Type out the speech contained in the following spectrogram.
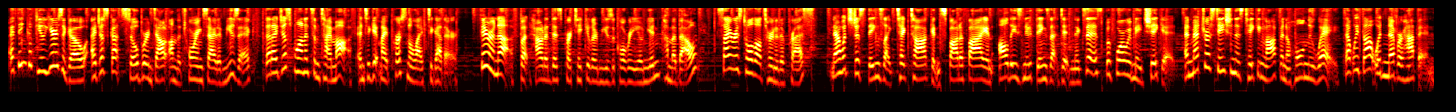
I think a few years ago, I just got so burnt out on the touring side of music that I just wanted some time off and to get my personal life together. Fair enough, but how did this particular musical reunion come about? Cyrus told Alternative Press, Now it's just things like TikTok and Spotify and all these new things that didn't exist before we made Shake It, and Metro Station is taking off in a whole new way that we thought would never happen.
